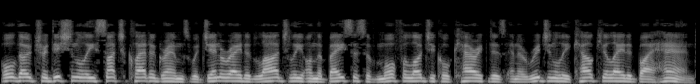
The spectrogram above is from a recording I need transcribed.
Although traditionally such cladograms were generated largely on the basis of morphological characters and originally calculated by hand,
